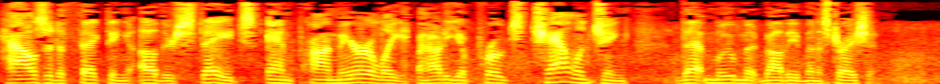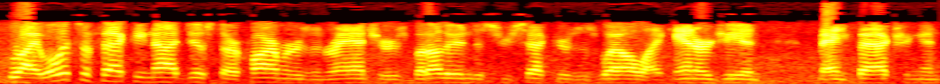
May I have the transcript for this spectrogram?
How's it affecting other states? And primarily, how do you approach challenging that movement by the administration? Right. Well, it's affecting not just our farmers and ranchers, but other industry sectors as well, like energy and manufacturing and,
